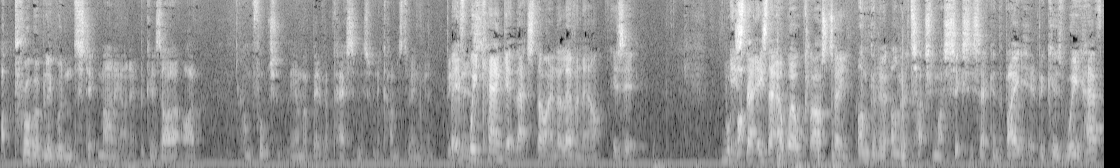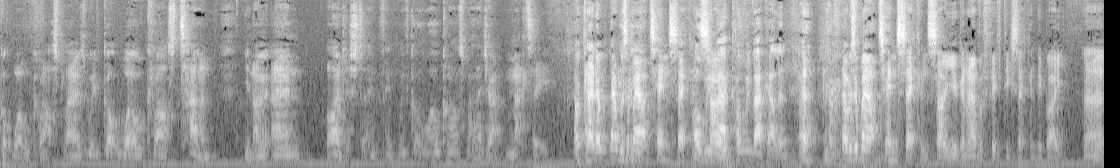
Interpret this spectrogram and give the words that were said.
I probably wouldn't stick money on it because I, I unfortunately I'm a bit of a pessimist when it comes to England. But if we can get that starting eleven out, is it is that is that a world class team? I'm going to I'm going to touch on my 60 second debate here because we have got world class players, we've got world class talent, you know, and I just don't think we've got a world class manager, Matty. Okay, that, that was about ten seconds. Hold me so back, hold me back, Alan. that was about ten seconds. So you're going to have a fifty second debate uh,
